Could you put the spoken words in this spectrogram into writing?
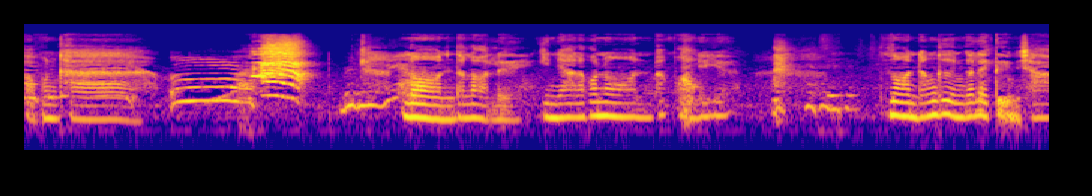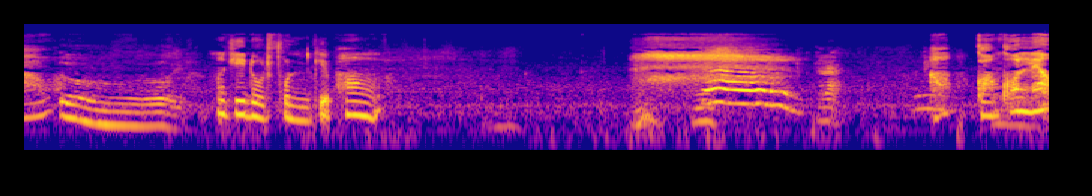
ขอบคุณค่ะ นอนตลอดเลย กินยาแล้วก็นอน พักผ่อนเยอะๆ นอนทั้งคืนก็เลยตื่นเช้า เออเมื่อกี้ดูดฝุ่นเก็บห้อง นั่นล่ะเอากองคนแล้ว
